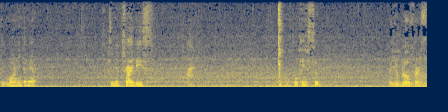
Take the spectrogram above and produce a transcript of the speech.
Good morning. Come here can you try this? What? I'm cooking soup. So you blow first.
